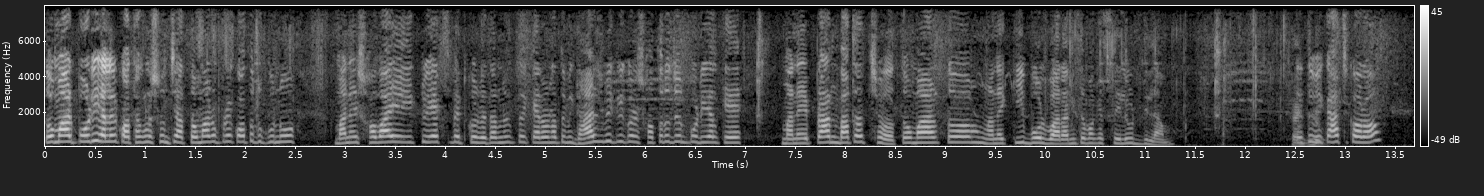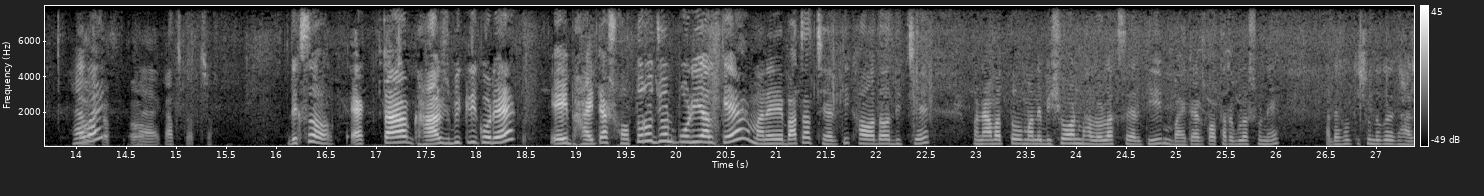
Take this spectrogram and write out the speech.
তোমার পরিয়ালের কথাগুলো শুনছে আর তোমার উপরে কতটুকু মানে সবাই একটু এক্সপেক্ট করবে তার মানে কেননা তুমি ঘাস বিক্রি করে সতেরো জন পরিয়ালকে মানে প্রাণ বাঁচাচ্ছ তোমার তো মানে কি বলব? আর আমি তোমাকে সেলুট দিলাম। তুমি কাজ করো। হ্যাঁ হ্যাঁ, ভাই? হ্যাঁ। হ্যাঁ কাজ করছ। দেখছ একটা ঘাস বিক্রি করে এই ভাইটা সতেরো জন পরিয়ালকে মানে বাঁচাচ্ছে আর কি খাওয়া দাওয়া দিচ্ছে। মানে আমার তো মানে ভীষণ ভালো লাগছে আর কি ভাইটার কথাগুলো শুনে। আর দেখো কি সুন্দর করে ঘাস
